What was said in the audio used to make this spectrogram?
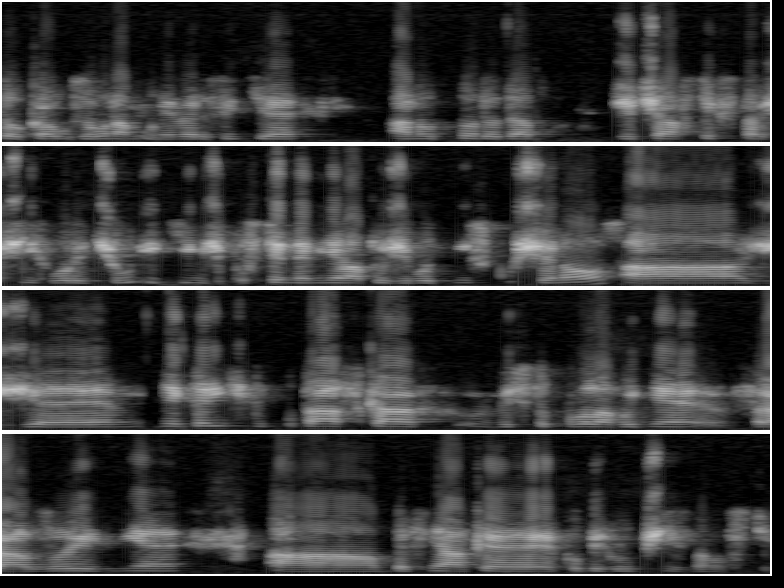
tou kauzou na univerzitě a nutno dodat, že část těch starších voličů i tím, že prostě neměla tu životní zkušenost a že v některých otázkách vystupovala hodně frázoidně a bez nějaké jakoby hlubší znalosti.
